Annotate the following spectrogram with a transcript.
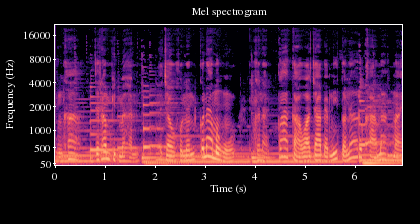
ถึงข้าจะทำผิดมหัน แต่เจ้าคนนั้นก็น่าโมโห ถึงขนาดกล้ากล่าววาจาแบบนี้ต่อหน้าลูกค้ามากมาย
